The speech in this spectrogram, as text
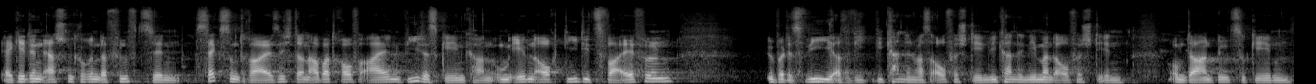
Er geht in 1. Korinther 15, 36 dann aber darauf ein, wie das gehen kann, um eben auch die, die zweifeln, über das Wie, also wie, wie kann denn was auferstehen, wie kann denn jemand auferstehen, um da ein Bild zu geben.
